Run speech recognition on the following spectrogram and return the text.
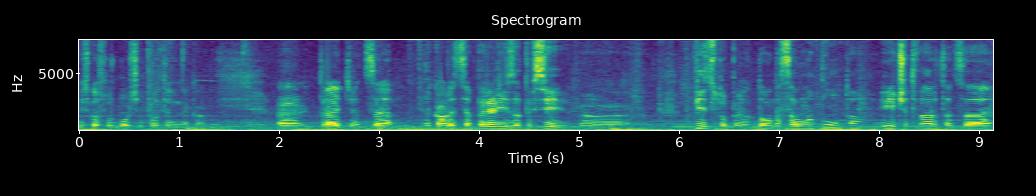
військовослужбовців противника. Е, Третє це, як кажеться, перерізати всі е, підступи до населеного пункту. І четверте це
